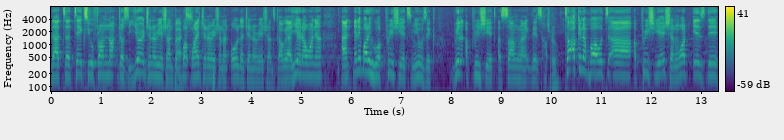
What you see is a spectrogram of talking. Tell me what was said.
That uh, takes you from not just your generation to Facts. but my generation and older generations. Cause we are here that one yeah, and anybody who appreciates music will appreciate a song like this. True. Talking about uh, appreciation, what is the?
